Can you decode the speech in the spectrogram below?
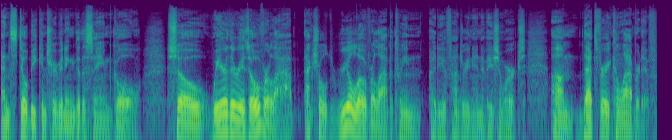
and still be contributing to the same goal. So where there is overlap, actual real overlap between Idea Foundry and Innovation Works, um, that's very collaborative.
